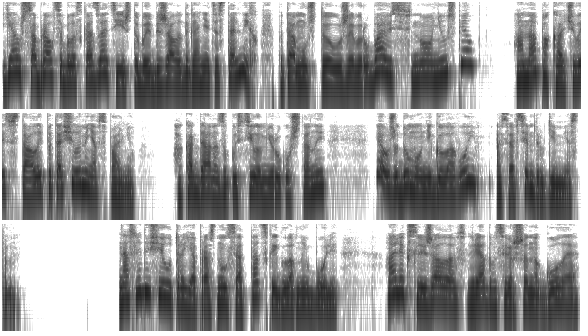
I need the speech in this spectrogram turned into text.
Я уж собрался было сказать ей, чтобы бежала догонять остальных, потому что уже вырубаюсь, но не успел. Она, покачиваясь, встала и потащила меня в спальню. А когда она запустила мне руку в штаны, я уже думал не головой, а совсем другим местом. На следующее утро я проснулся от адской головной боли. Алекс лежала рядом совершенно голая,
